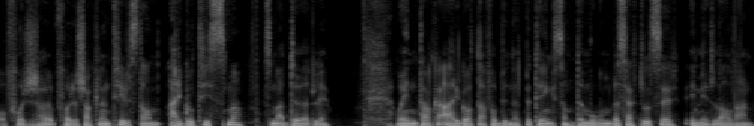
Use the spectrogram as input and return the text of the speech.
og forårsaker en tilstand, ergotisme, som er dødelig. Og inntak av ergot er forbundet med ting som demonbesettelser i middelalderen.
